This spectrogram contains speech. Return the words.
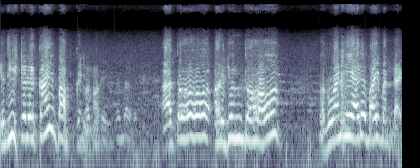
યુધિષ્ઠિરે કઈ પાપ કર્યું આ તો અર્જુન તો ભગવાનની હારે ભાઈ બંધાય.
